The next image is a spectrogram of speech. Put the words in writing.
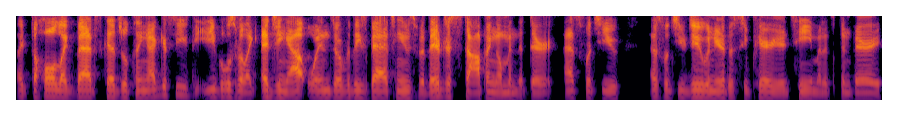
like the whole like bad schedule thing. I could see the Eagles were like edging out wins over these bad teams, but they're just stomping them in the dirt. That's what you that's what you do when you're the superior team, and it's been very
